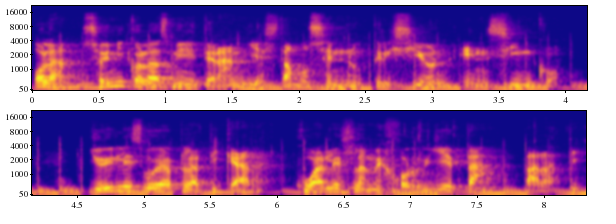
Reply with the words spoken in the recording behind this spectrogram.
Hola, soy Nicolás Militerán y estamos en Nutrición en 5. Y hoy les voy a platicar cuál es la mejor dieta para ti.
